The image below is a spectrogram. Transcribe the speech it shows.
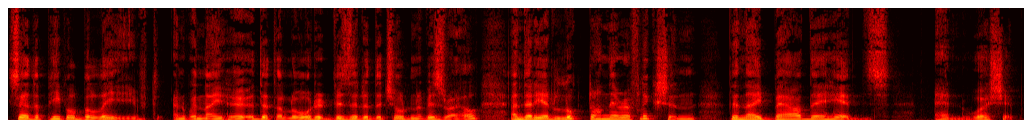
So the people believed, and when they heard that the Lord had visited the children of Israel, and that he had looked on their affliction, then they bowed their heads and worshipped.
